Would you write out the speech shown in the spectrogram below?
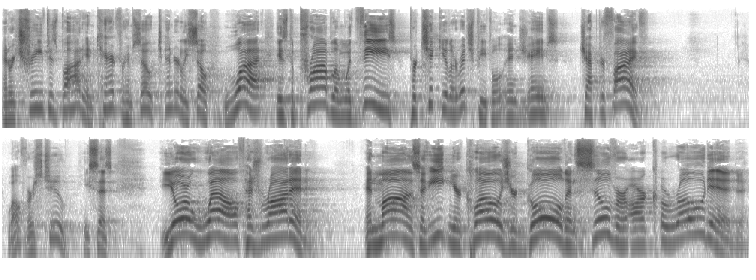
and retrieved his body and cared for him so tenderly. So, what is the problem with these particular rich people in James chapter 5? Well, verse 2, he says, Your wealth has rotted, and moths have eaten your clothes, your gold and silver are corroded.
